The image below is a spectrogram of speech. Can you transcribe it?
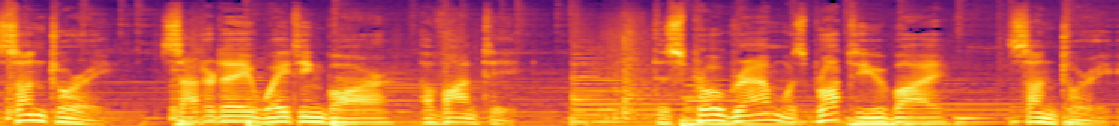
Suntory Saturday Waiting Bar Avanti. This program was brought to you by Suntory.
